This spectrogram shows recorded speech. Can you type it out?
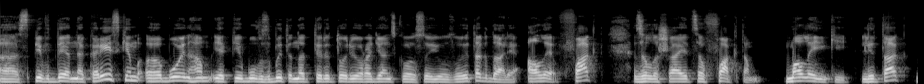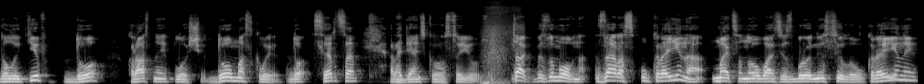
е, з південно-корейським е, Боїнгом, який був збитий на територію Радянського Союзу, і так далі. Але факт залишається фактом. Маленький літак долетів до Красної площі, до Москви, до серця Радянського Союзу. Так, безумовно, зараз Україна мається на увазі Збройні Сили України,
